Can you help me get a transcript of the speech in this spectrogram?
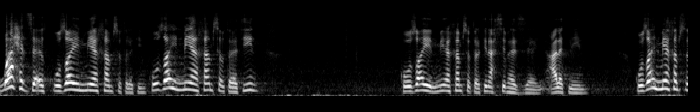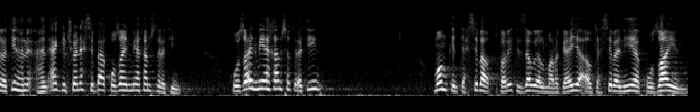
واحد زائد cosine 135 cosine 135 cosine 135 احسبها إزاي؟ على 2 cosine 135 هن... هنأجل شوية نحسب بقى cosine 135 cosine 135 ممكن تحسبها بطريقة الزاوية المرجعية أو تحسبها إن هي cosine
